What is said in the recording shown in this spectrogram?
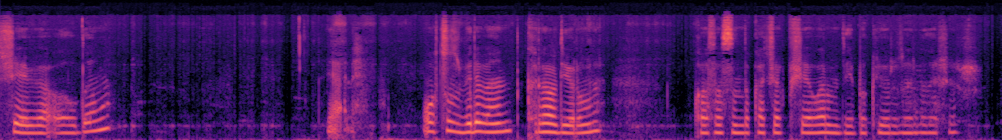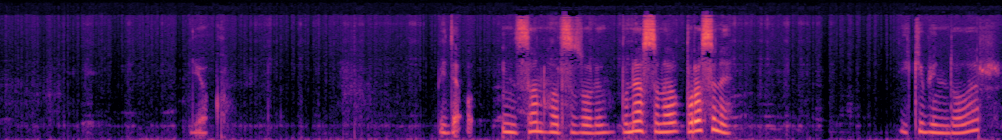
şey aldı ama yani 31'i ben kral diyorum ona. Kasasında kaçak bir şey var mı diye bakıyoruz arkadaşlar. Yok. Bir de insan hırsız oluyor. Bu ne sınav? Burası ne? 2000 dolar.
